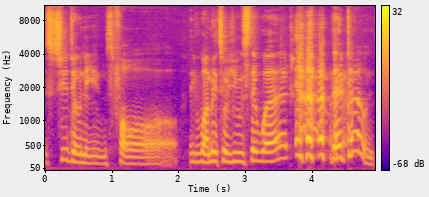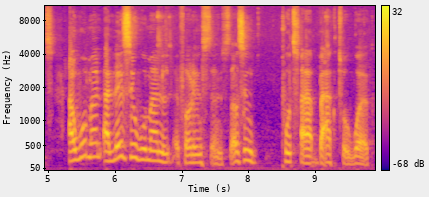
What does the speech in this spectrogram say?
pseudonyms for, you want me to use the word? they don't. A woman, a lazy woman, for instance, doesn't put her back to work.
